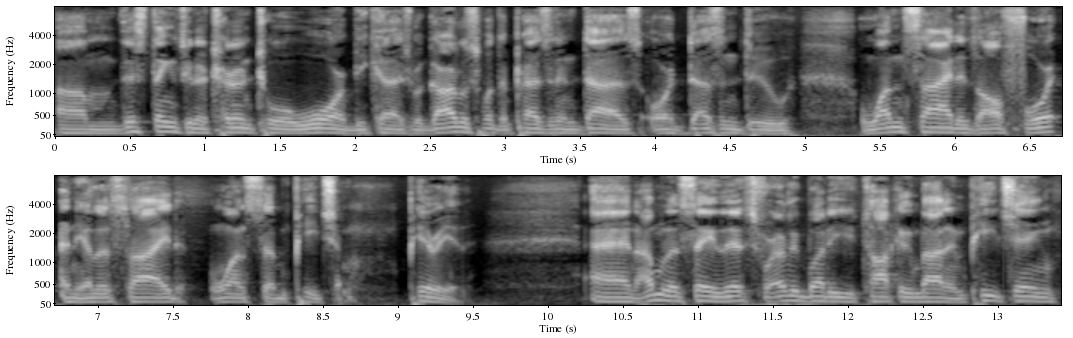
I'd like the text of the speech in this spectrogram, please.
um, this thing's going to turn into a war because regardless what the president does or doesn't do, one side is all for it and the other side wants to impeach him. Period. And I'm going to say this for everybody talking about impeaching.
